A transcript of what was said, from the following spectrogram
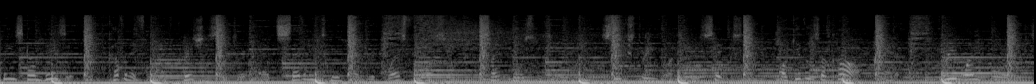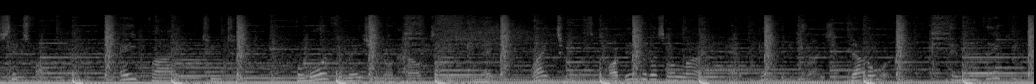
please come visit Covenant for Life Christian Center at 7200 West Florissant, St. Louis, Missouri 63136, or give us a call at 314-651-8522. For more information on how to get connected, write to us or visit us online at anthonytrice.org. And we thank you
